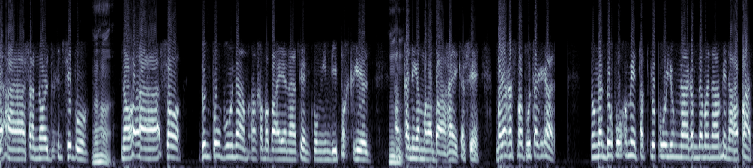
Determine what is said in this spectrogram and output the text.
ah, sa Northern Cebu. Aha. No, ah, so doon po muna mga kababayan natin kung hindi pa cleared ang Mhm. kanilang mga bahay kasi malakas pa po talaga. Nung nandun po kami, tatlo po yung naramdaman namin, na apat,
